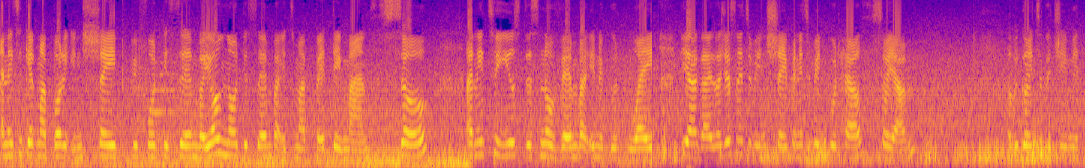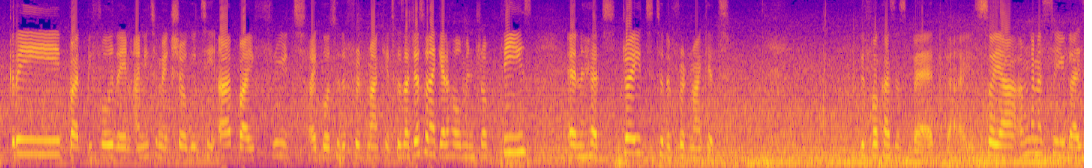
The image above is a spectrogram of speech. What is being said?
I need to get my body in shape before December. Y'all know December it's my birthday month so I need to use this November in a good way. Yeah guys I just need to be in shape. I need to be in good health so yeah I'll be going to the gym at 3 but before then I need to make sure Guti I buy fruit. I go to the fruit market because I just want to get home and drop these and head straight to the fruit market. The focus is bad guys. So yeah I'm gonna see you guys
